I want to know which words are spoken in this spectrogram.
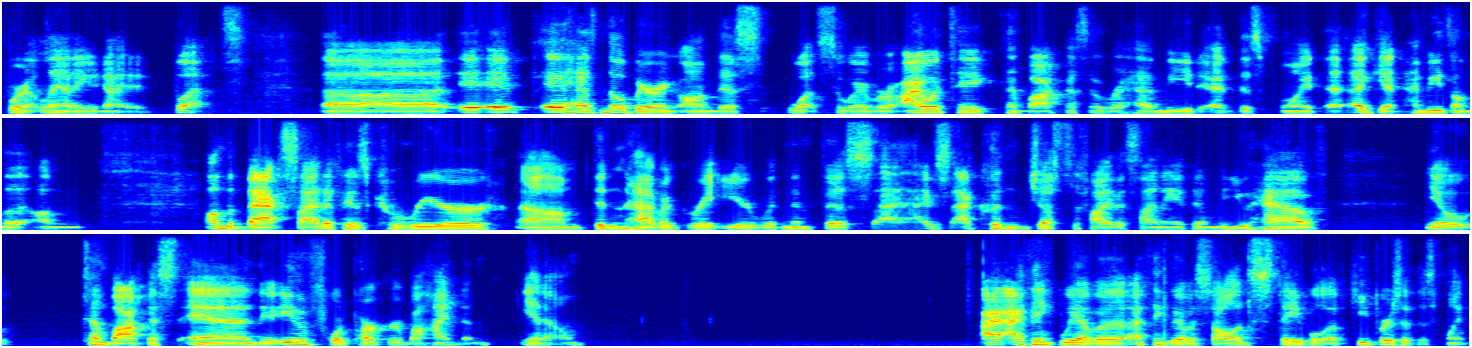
for Atlanta United, but uh, it, it, it, has no bearing on this whatsoever. I would take Tambakis over Hamid at this point. Again, Hamid's on the on on the backside of his career. Um, didn't have a great year with Memphis. I, I, just I couldn't justify the signing of him. When you have, you know, Tambakis and you know, even Ford Parker behind him, you know. I, I think we have a I think we have a solid stable of keepers at this point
